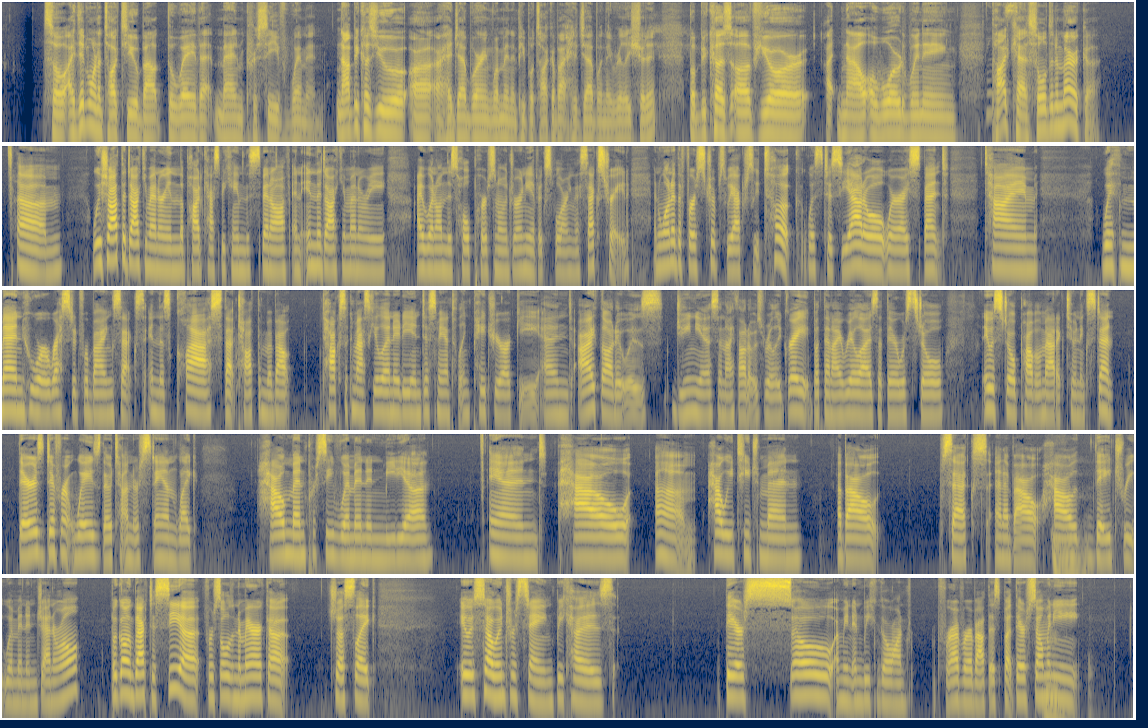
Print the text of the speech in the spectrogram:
So I did want to talk to you about the way that men perceive women. Not because you are, are hijab wearing women and people talk about hijab when they really shouldn't, but because of your uh, now award winning podcast, Sold in America. um, we shot the documentary and the podcast became the spin-off and in the documentary i went on this whole personal journey of exploring the sex trade and one of the first trips we actually took was to seattle where i spent time with men who were arrested for buying sex in this class that taught them about toxic masculinity and dismantling patriarchy. And i thought it was genius and i thought it was really great but then i realized that there was still it was still problematic to an extent. There's different ways though to understand like how men perceive women in media and how um, how we teach men about sex and about how they treat women in general. But going back to Sia for Sold in America, just like it was so interesting because they're so I mean, and we can go on forever about this, but there's so mm. many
